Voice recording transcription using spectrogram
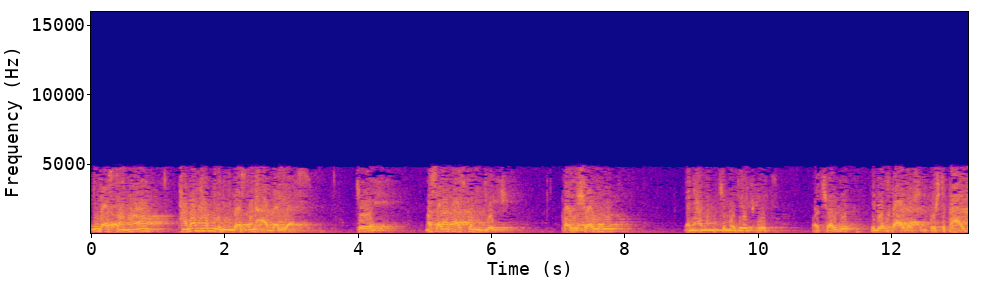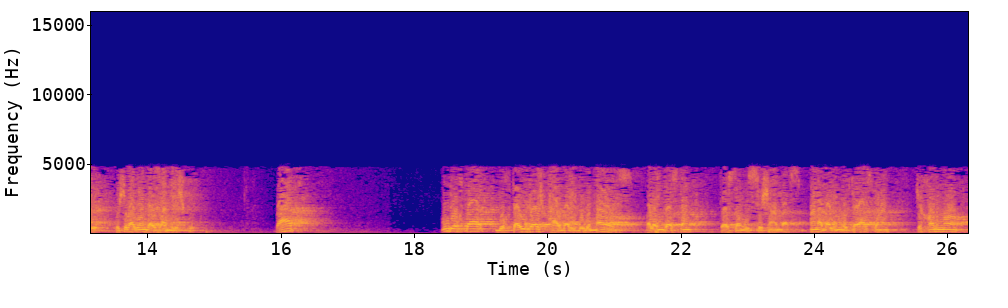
این داستان ها تمام هم یه داستان اولی است که مثلا فرض کنید یک پادشاهی بود یعنی همون که مدرک بود پادشاهی بود یه دختر داشتن پشت پرده پشت پرده در زمینش بود. بعد این دختر دختری داشت پروریده به ناز حالا این داستان داستان روز سهشنبه است. من اول این نکته ارز کنم که خانم ما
